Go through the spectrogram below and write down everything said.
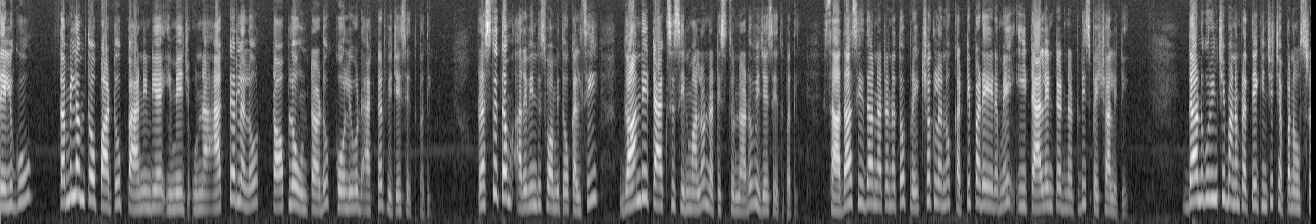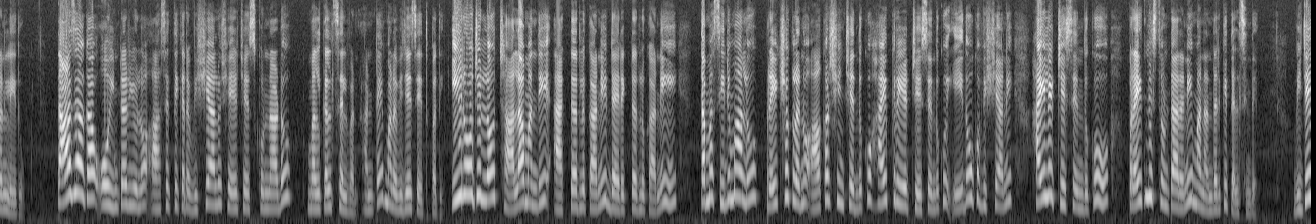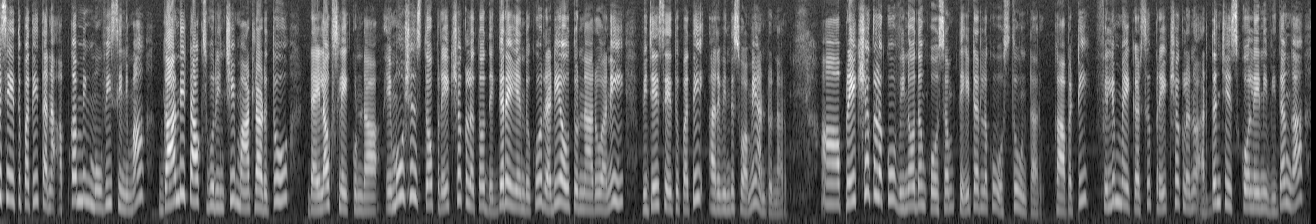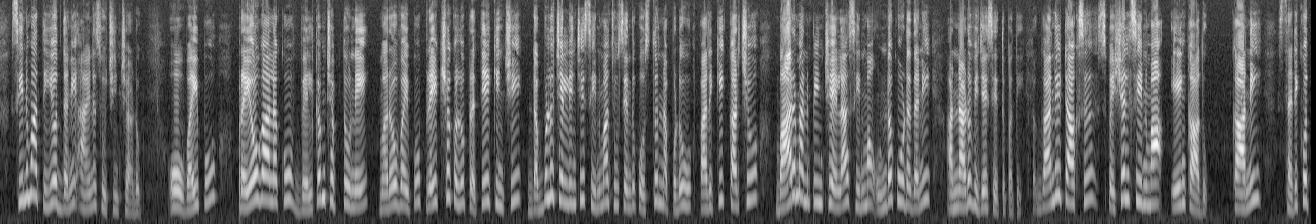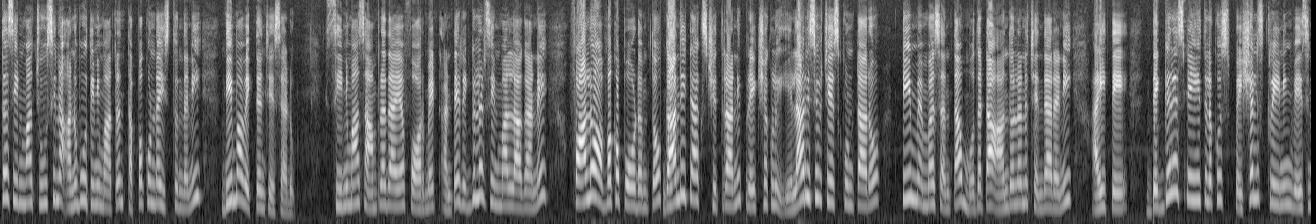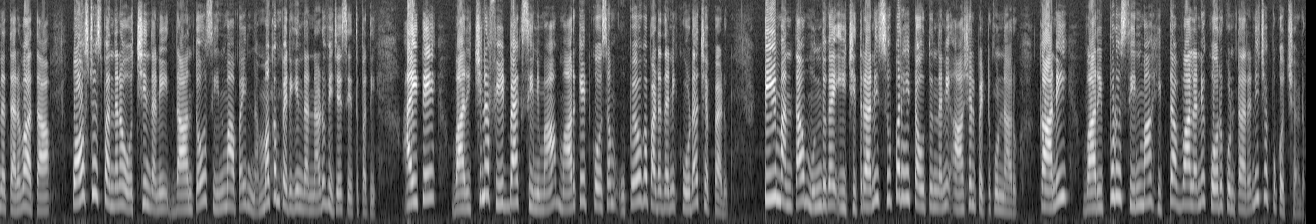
తెలుగు తమిళంతో పాటు pan India image ఉన్న యాక్టర్లలో టాప్లో ఉంటాడు కోలీవుడ్ యాక్టర్ విజయ్ సేతుపతి. ప్రస్తుతం అరవింద్ స్వామితో కలిసి గాంధీ ట్యాక్స్ సినిమాలో నటిస్తున్నాడు విజయ్ సేతుపతి. సాదాసీదా నటనతో ప్రేక్షకులను కట్టిపడేయడమే ఈ టాలెంటెడ్ నటుడి స్పెషాలిటీ. దాని గురించి మనం ప్రత్యేకించి చెప్పనవసరం లేదు. తాజాగా ఓ ఇంటర్వ్యూలో ఆసక్తికర విషయాలు షేర్ చేసుకున్నాడు మల్కల్ సెల్వన్ అంటే మన విజయ్ సేతుపతి. ఈ రోజుల్లో చాలామంది యాక్టర్లు కానీ డైరెక్టర్లు కానీ తమ సినిమాలు ప్రేక్షకులను ఆకర్షించేందుకు హైప్ క్రియేట్ చేసేందుకు ఏదో ఒక విషయాన్ని హైలైట్ చేసేందుకు ప్రయత్నిస్తుంటారని మనందరికీ తెలిసిందే. విజయ్ సేతుపతి తన upcoming movie cinema Gandhi talks గురించి మాట్లాడుతూ డైలాగ్స్ లేకుండా ఎమోషన్స్తో ప్రేక్షకులతో దగ్గరయ్యేందుకు రెడీ అవుతున్నారు అని విజయ్ సేతుపతి అరవింద్ స్వామి అంటున్నారు. ప్రేక్షకులకు వినోదం కోసం థియేటర్లకు వస్తూ ఉంటారు. కాబట్టి ఫిలిం మేకర్స్ ప్రేక్షకులను అర్థం చేసుకోలేని విధంగా సినిమా తీయొద్దని ఆయన సూచించాడు. ఓవైపు ప్రయోగాలకు వెల్కమ్ చెప్తూనే మరోవైపు ప్రేక్షకులు ప్రత్యేకించి డబ్బులు చెల్లించి సినిమా చూసేందుకు వస్తున్నప్పుడు వారికి ఖర్చు భారం అనిపించేలా సినిమా ఉండకూడదని అన్నాడు Vijay Sethupathi. Gandhi talks special cinema ఏం కాదు. కానీ సరికొత్త సినిమా చూసిన అనుభూతిని మాత్రం తప్పకుండా ఇస్తుందని ధీమా వ్యక్తం చేశాడు. సినిమా సాంప్రదాయ ఫార్మేట్ అంటే రెగ్యులర్ సినిమాల్లాగానే ఫాలో అవ్వకపోవడంతో గాంధీ ట్యాక్స్ చిత్రాన్ని ప్రేక్షకులు ఎలా రిసీవ్ చేసుకుంటారో టీం మెంబర్స్ అంతా మొదట ఆందోళన చెందారని అయితే దగ్గర స్నేహితులకు స్పెషల్ స్క్రీనింగ్ వేసిన తర్వాత పాజిటివ్ స్పందన వచ్చిందని దాంతో సినిమాపై నమ్మకం పెరిగిందన్నాడు విజయ్ సేతుపతి. అయితే వారిచ్చిన ఫీడ్బ్యాక్ సినిమా మార్కెట్ కోసం ఉపయోగపడదని కూడా చెప్పాడు. టీం అంతా ముందుగా ఈ చిత్రాన్ని సూపర్ హిట్ అవుతుందని ఆశలు పెట్టుకున్నారు. కానీ వారిప్పుడు సినిమా హిట్ అవ్వాలని కోరుకుంటారని చెప్పుకొచ్చాడు.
